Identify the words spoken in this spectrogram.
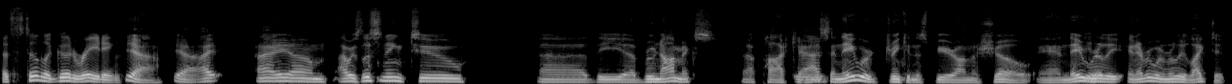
that's still a good rating. Yeah, yeah. I I um I was listening to uh the uh, Brunomics uh, podcast, and they were drinking this beer on the show, and they Yeah. really and everyone really liked it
